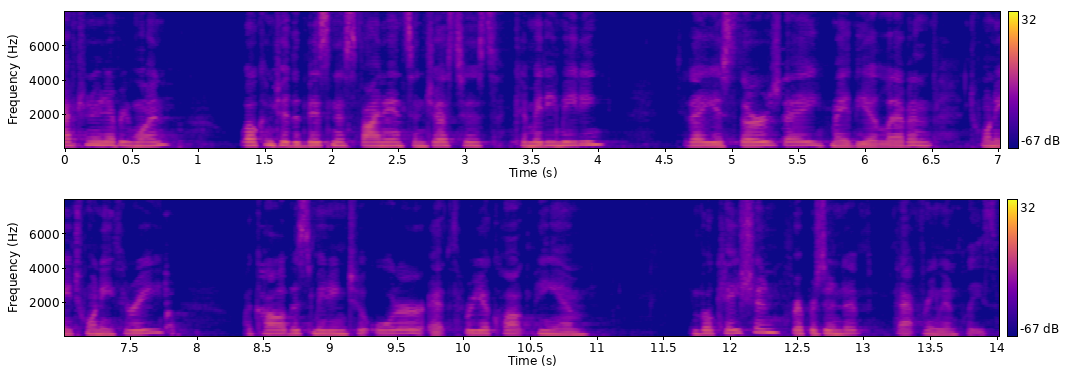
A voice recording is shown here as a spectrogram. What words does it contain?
afternoon, everyone. Welcome to the Business, Finance, and Justice Committee meeting. Today is Thursday, May the 11th, 2023. I call this meeting to order at 3 o'clock PM. Invocation, Representative Pat Freeman, please.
